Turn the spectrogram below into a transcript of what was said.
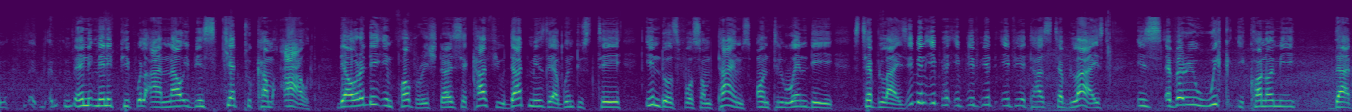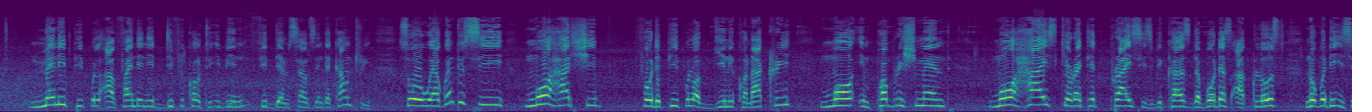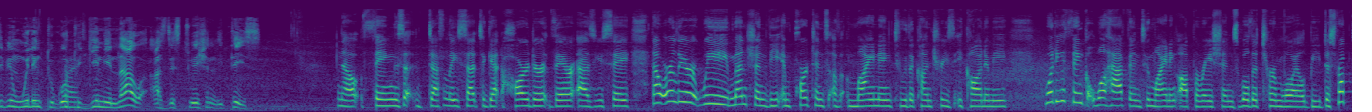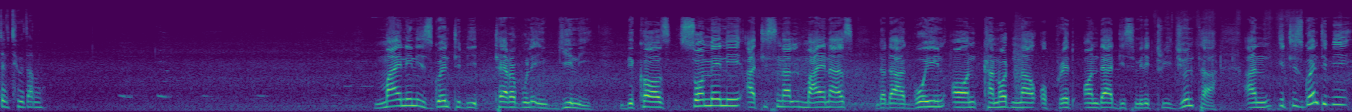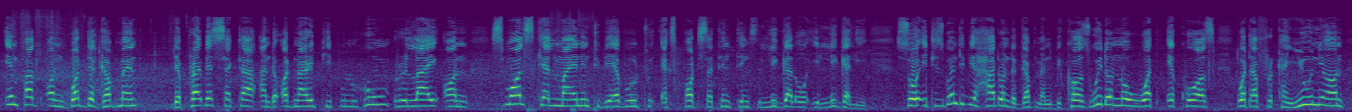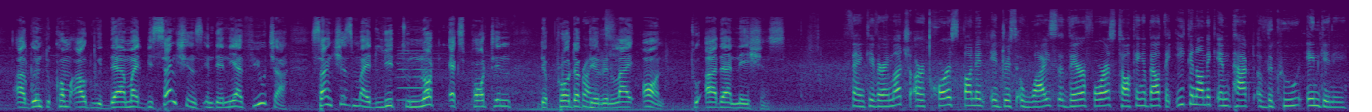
many, many people are now even scared to come out. They are already impoverished. There is a curfew. That means they are going to stay indoors for some times until when they stabilize. Even if, if, if, it, if it has stabilized, it's a very weak economy that many people are finding it difficult to even feed themselves in the country. So we are going to see more hardship for the people of Guinea-Conakry, more impoverishment, more high curated prices because the borders are closed. Nobody is even willing to go right. to Guinea now as the situation it is. Now, things definitely set to get harder there, as you say. Now, earlier we mentioned the importance of mining to the country's economy. What do you think will happen to mining operations? Will the turmoil be disruptive to them? Mining is going to be terrible in Guinea because so many artisanal miners that are going on cannot now operate under this military junta. And it is going to be impact on both the government, the private sector, and the ordinary people whom rely on small-scale mining to be able to export certain things legal or illegally. So it is going to be hard on the government because we don't know what ECOWAS, what African Union, are going to come out with. There might be sanctions in the near future. Sanctions might lead to not exporting the product right. they rely on to other nations. Thank you very much. Our correspondent Idris Uwais there for us talking about the economic impact of the coup in Guinea.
